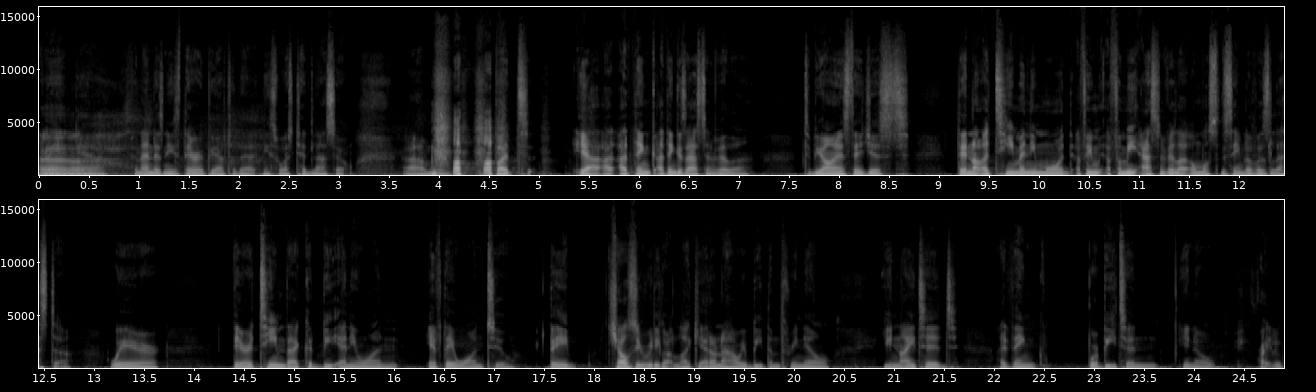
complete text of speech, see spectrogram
I mean, Uh, yeah, Fernandes needs therapy after that. He needs to watch Ted Lasso. Um, but yeah, I, I think I think it's Aston Villa. To be honest, they just they're not a team anymore. I think for me, Aston Villa are almost the same level as Leicester, where they're a team that could beat anyone if they want to. They Chelsea really got lucky. I don't know how we beat them three 0 United, I think, were beaten. You know, rightly,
